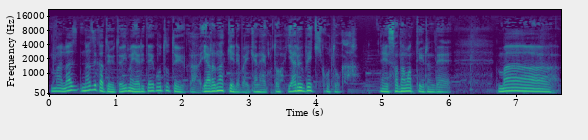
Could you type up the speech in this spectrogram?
まあ、なぜかというと今やりたいことというかやらなければいけないことやるべきことが、え定まっているんでまあ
